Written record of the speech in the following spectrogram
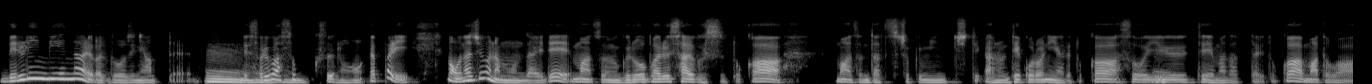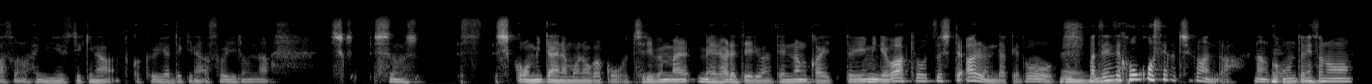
ベルリンビエンナーレが同時にあって、うん。で、それはすうんごくその、やっぱり、まあ同じような問題で、まあそのグローバルサウスとか、まあその脱植民地的、あのデコロニアルとか、そういうテーマだったりとか、まああとはそのフェミニズム的なとかクイア的な、そういういろんなしそのし思考みたいなものがこう散りばめられているような展覧会という意味では共通してあるんだけど、うんまあ全然方向性が違うんだ。なんか本当にその、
